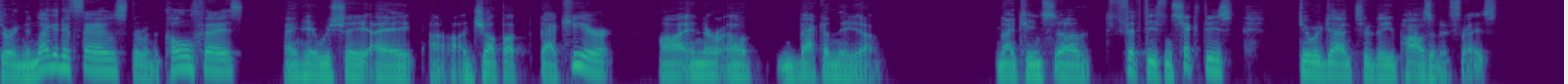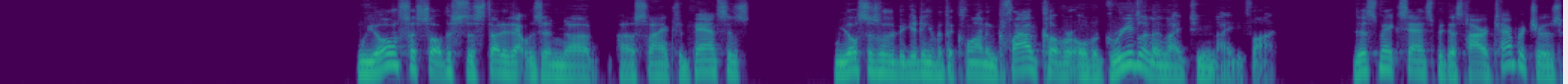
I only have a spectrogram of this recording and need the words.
during the negative phase, during the cold phase, and here we see a, a jump up back here uh, in there uh, back in the uh, 1950s uh, and 60s, due again to the positive phase. We also saw this is a study that was in uh, uh, Science Advances. We also saw the beginning of a decline in cloud cover over Greenland in 1995. This makes sense because higher temperatures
